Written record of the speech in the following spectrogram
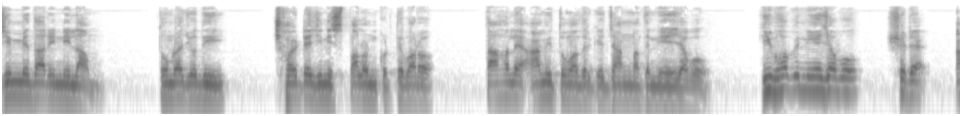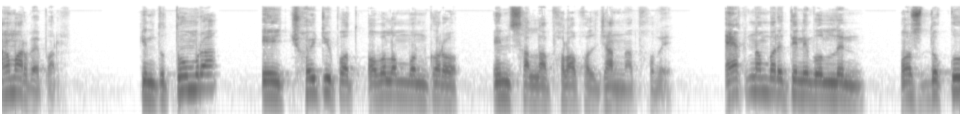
জিম্মেদারি নিলাম। তোমরা যদি ছয়টা জিনিস পালন করতে পারো তাহলে আমি তোমাদেরকে জান্নাতে নিয়ে যাব। কীভাবে নিয়ে যাব? সেটা আমার ব্যাপার। কিন্তু তোমরা এই ছয়টি পথ অবলম্বন করো ইনশাল্লাহ ফলাফল জান্নাত হবে। এক নম্বরে তিনি বললেন, অসদকু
